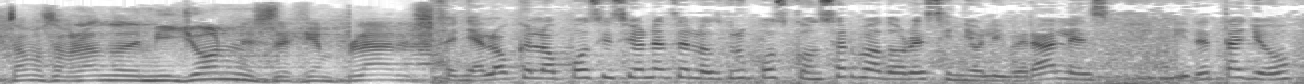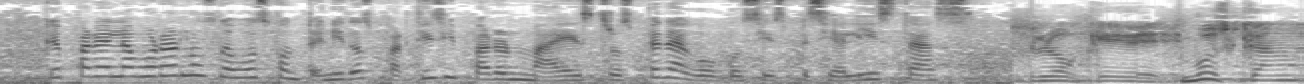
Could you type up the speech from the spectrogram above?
estamos hablando de millones de ejemplares. Señaló que la oposición es de los grupos conservadores y neoliberales y detalló que para elaborar los nuevos contenidos participaron maestros, pedagogos y especialistas. Lo que buscan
